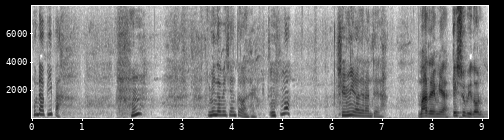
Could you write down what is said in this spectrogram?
una pipa. ¿Mm? 1911, sin mira delantera. Madre mía, qué subidón.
